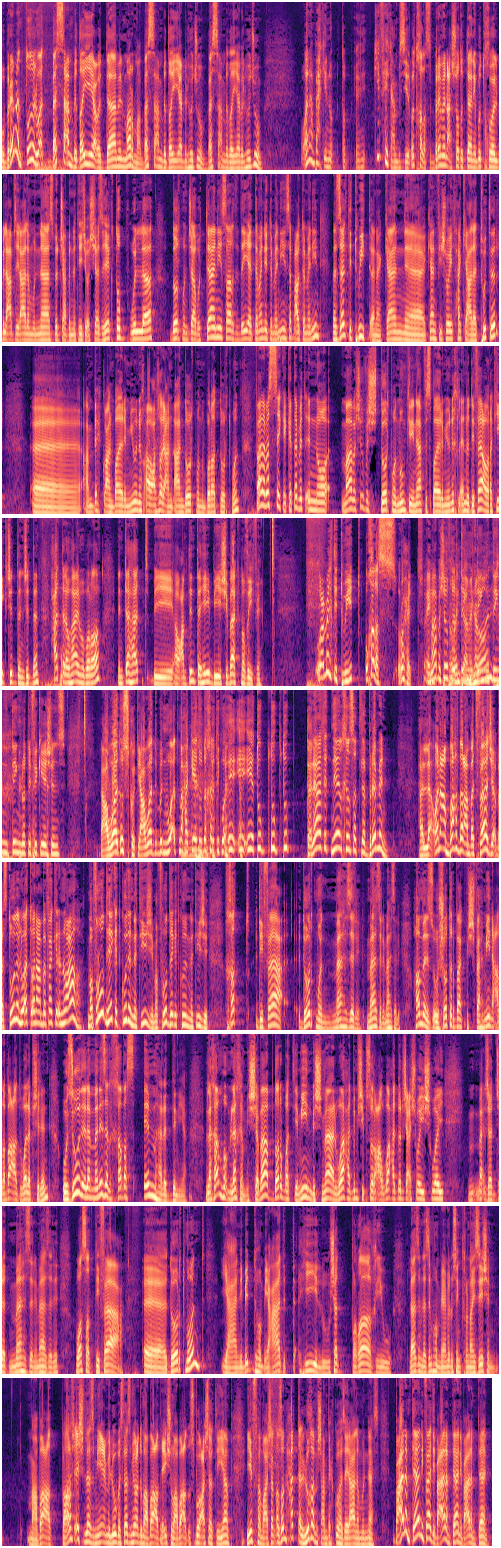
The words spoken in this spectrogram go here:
وبريمن طول الوقت بس عم بيضيع قدام المرمى بس عم بيضيع بالهجوم بس عم بيضيع بالهجوم. وأنا عم بحكي إنه طب يعني كيف هيك عم بيصير؟ قلت خلص بريمن على الشوط الثاني بدخل بيلعب زي العالم والناس بيرجع بالنتيجة وأشياء زي هيك طب ولا دورتموند جابوا الثاني؟ صارت الدقيقة 88 87 نزلت tweet أنا كان كان في شوية حكي على تويتر آه عم بيحكوا عن بايرن ميونخ أو sorry عن عن دورتموند مباراة دورتموند. فأنا بس هيك كتبت إنه ما بشوفش دورتموند ممكن ينافس بايرن ميونخ لأنه دفاعه ركيك جدا جدا. حتى لو هاي المباراة انتهت ب أو عم تنتهي بشباك نظيفة. وعملت tweet وخلص رحت ما بشوف غير تينج؟ تينج تينج تينج notifications عواد اسكت يا عواد من وقت ما حكيت ودخلت. إيه إيه إيه طب طب طب 3 2 خلصت لبريمن هلا وأنا عم بحضر عم بتفاجئ بس طول الوقت وأنا عم بفكر إنه آه مفروض هيك تكون النتيجة مفروض هيك تكون النتيجة. خط دفاع دورتموند مهزلة مهزلة مهزلة. هاملز وشوتر باك مش فاهمين على بعض ولا بشلن وزودة لما نزل خبص امها للدنيا لخمهم لخم الشباب ضربت يمين بشمال واحد بيمشي بسرعة وواحد بيرجع شوي شوي. جد جد مهزلة مهزلة. وسط دفاع آه، دورتموند يعني بدهم إعادة تأهيل وشد براغي ولازم لازمهم يعملوا synchronization مع بعض. بعرفش إيش لازم يعملوا بس لازم يقعدوا مع بعض يعيشوا مع بعض أسبوع 10 أيام يفهموا عشان أظن حتى اللغة مش عم بيحكوها زي العالم والناس. بعالم تاني فادي بعالم تاني بعالم تاني.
